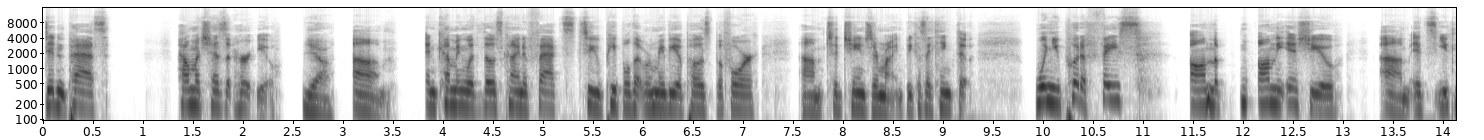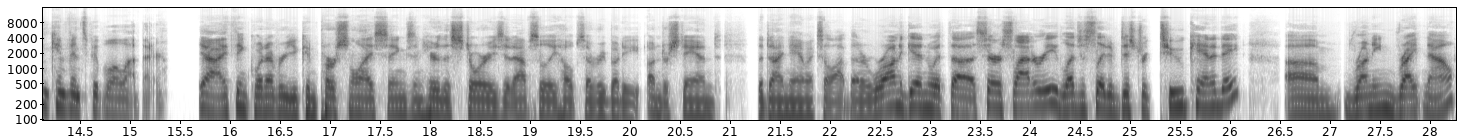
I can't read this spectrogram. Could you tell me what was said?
didn't pass how much has it hurt you? Yeah. Um, and coming with those kind of facts to people that were maybe opposed before um, to change their mind. Because i think that when you put a face on the on the issue um, it's you can convince people a lot better yeah, I think whenever you can personalize things and hear the stories, it absolutely helps everybody understand the dynamics a lot better. We're on again with uh, Sarah Slattery, Legislative District 2 candidate, um, running right now.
